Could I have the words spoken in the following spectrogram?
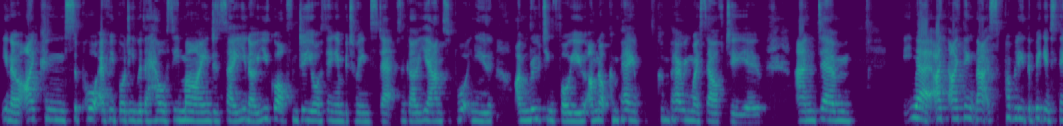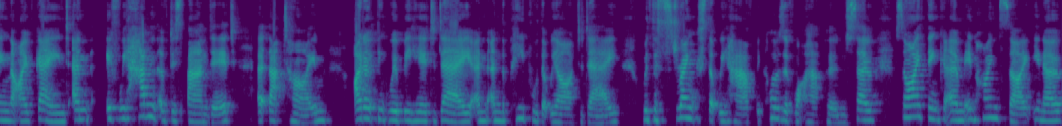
you know, I can support everybody with a healthy mind and say, you know, you go off and do your thing in between steps and go, yeah, I'm supporting you. I'm rooting for you. I'm not comparing comparing myself to you. And um, yeah, I, I think that's probably the biggest thing that I've gained. And if we hadn't have disbanded at that time, I don't think we'd be here today and, and the people that we are today with the strengths that we have because of what happened. So so I think um, in hindsight, you know,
